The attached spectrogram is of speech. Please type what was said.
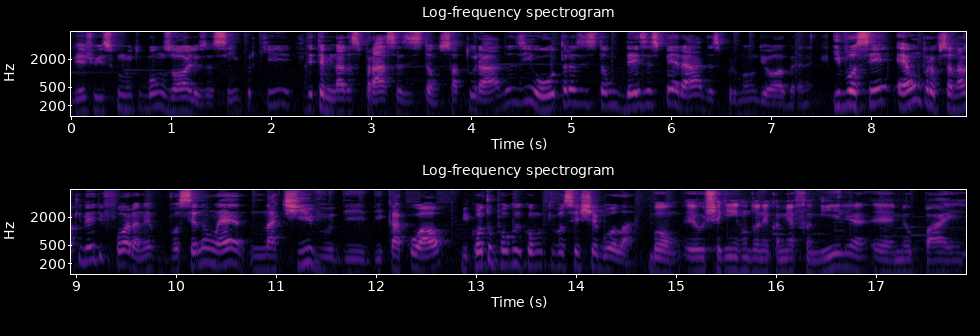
vejo isso com muito bons olhos, assim, porque determinadas praças estão saturadas e outras estão desesperadas por mão de obra, né? E você é um profissional que veio de fora, né? Você não é nativo de, de Cacoal. Me conta um pouco de como que você chegou lá. Bom, eu cheguei em Rondônia com a minha família, é, meu pai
